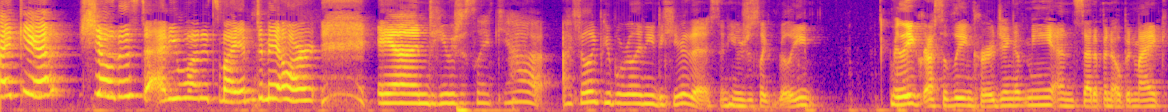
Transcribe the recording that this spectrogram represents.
I can't show this to anyone. It's my intimate heart. And he was just like, yeah, I feel like people really need to hear this. And he was just like really really aggressively encouraging of me and set up an open mic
